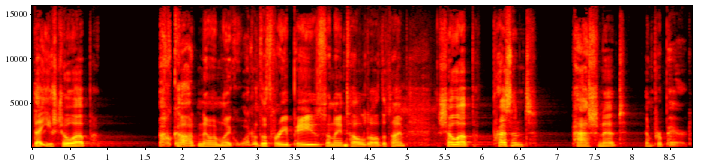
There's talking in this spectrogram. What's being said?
that you show up. Oh God, now I'm like, what are the three P's? And I tell it all the time. Show up present, passionate, and prepared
